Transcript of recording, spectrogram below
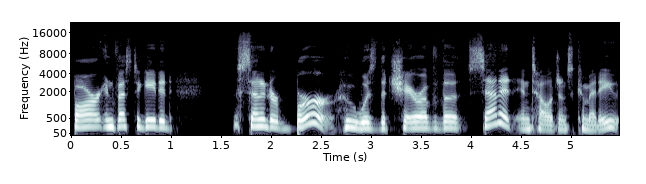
Barr investigated Senator Burr, who was the chair of the Senate Intelligence Committee,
